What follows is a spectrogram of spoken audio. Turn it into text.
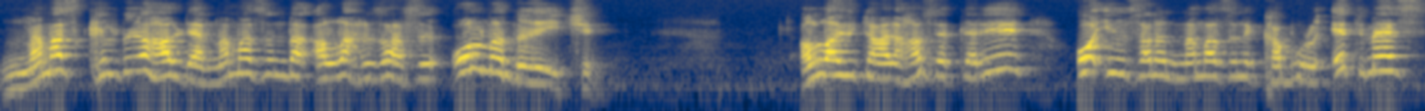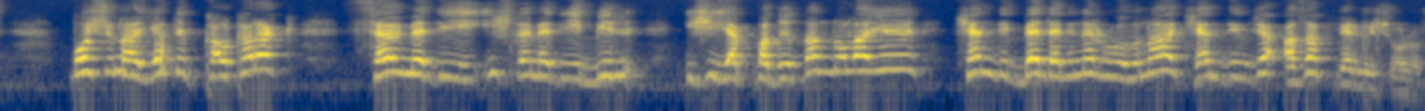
namaz kıldığı halde namazında Allah rızası olmadığı için Allahü Teala Hazretleri o insanın namazını kabul etmez. Boşuna yatıp kalkarak sevmediği, işlemediği bir işi yapmadığından dolayı kendi bedenine, ruhuna kendince azap vermiş olur.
